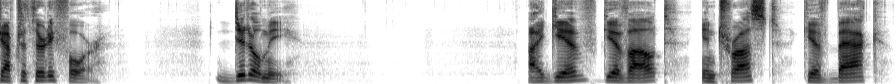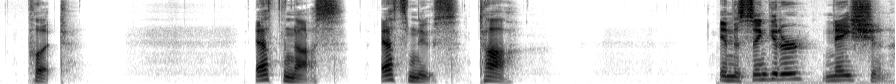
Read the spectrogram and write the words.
Chapter 34 Didomi I give, give out, entrust, give back, put. Ethnos, ethnus, ta. In the singular, nation.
